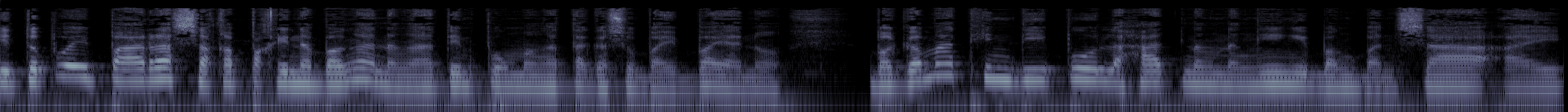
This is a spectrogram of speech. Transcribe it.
Ito po ay para sa kapakinabangan ng ating pong mga taga-subaybay. Ano? Bagamat hindi po lahat ng nangingibang bansa ay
